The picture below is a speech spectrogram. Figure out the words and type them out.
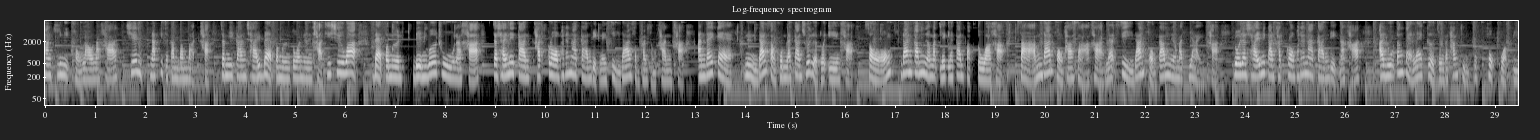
ทางคลินิกของเรานะคะ เช่น นักกิจกรรมบำบัดค่ะ จะมีการใช้แบบประเมินตัวหนึ่งค่ะ ที่ชื่อว่าแบบประเมิน Denver 2 นะคะ จะใช้ในการคัดกรองพัฒนาการเด็กใน 4 ด้านสำคัญสำคัญๆค่ะ อันได้แก่ 1 ด้านสังคมและการช่วยเหลือตัวเองค่ะ 2 ด้านกล้ามเนื้อมัดเล็กและการปรับตัวค่ะ 3 ด้านของภาษาค่ะ และ 4 ด้านของกล้ามเนื้อมัดใหญ่ค่ะ โดยจะใช้ในการคัดกรองพัฒนาการเด็กนะคะ อายุตั้งแต่แรกเกิดจนกระทั่งถึง 6 ขวบปี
